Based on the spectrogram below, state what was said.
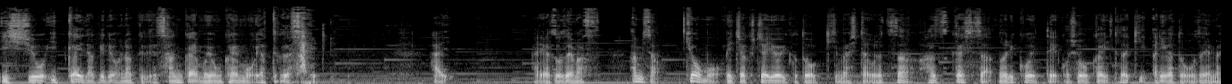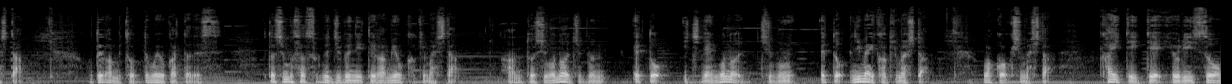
一周を1回だけではなくて3回も4回もやってください。はい。ありがとうございます。アミさん、今日もめちゃくちゃ良いことを聞きました。浦田さん、恥ずかしさ乗り越えてご紹介いただきありがとうございました。お手紙とっても良かったです。私も早速自分に手紙を書きました。半年後の自分へと1年後の自分へと2枚書きました。ワクワクしました。書いていてより一層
